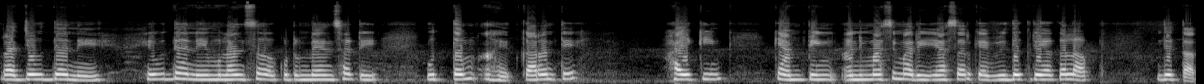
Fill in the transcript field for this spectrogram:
राज्य उद्याने. हे उद्याने मुलांसह कुटुंबियांसाठी उत्तम आहेत. कारण ते हायकिंग कॅम्पिंग आणि मासेमारी यासारख्या विविध क्रियाकलाप देतात.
